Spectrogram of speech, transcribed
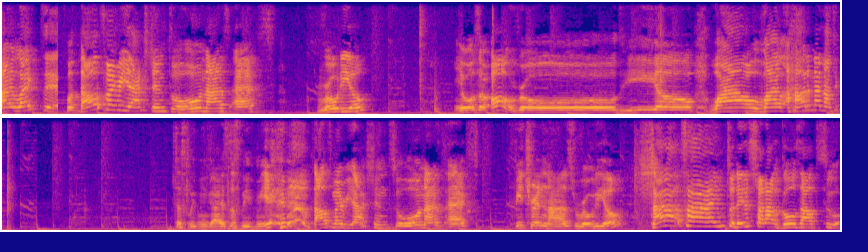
I liked it. But that was my reaction to Lil Nas X Rodeo. It was a, oh, rodeo. Wow, how just leave me guys, just leave me. that was my reaction to Lil Nas X featuring Nas Rodeo. Shout out time! Today's shout out goes out to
